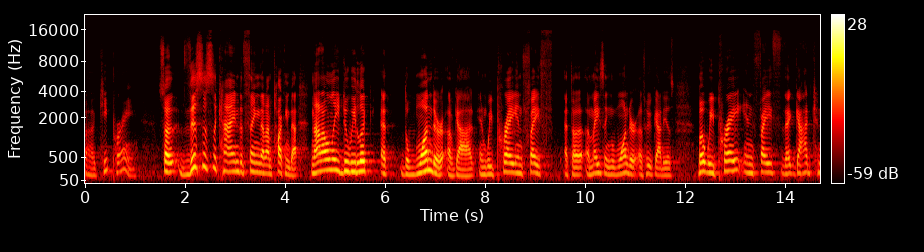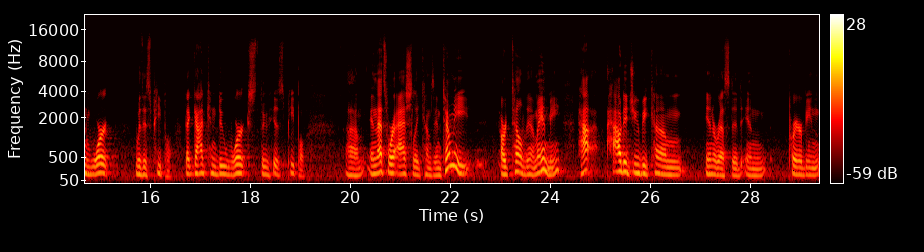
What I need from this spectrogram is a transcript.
uh, keep praying. So, this is the kind of thing that I'm talking about. Not only do we look at the wonder of God and we pray in faith at the amazing wonder of who God is, but we pray in faith that God can work with his people, that God can do works through his people. Um, and that's where Ashley comes in. Tell me, or tell them and me, how, how did you become interested in prayer being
